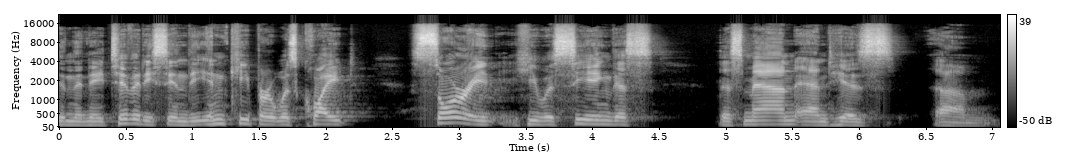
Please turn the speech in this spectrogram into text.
in the nativity scene, the innkeeper was quite sorry. He was seeing this this man and his um,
